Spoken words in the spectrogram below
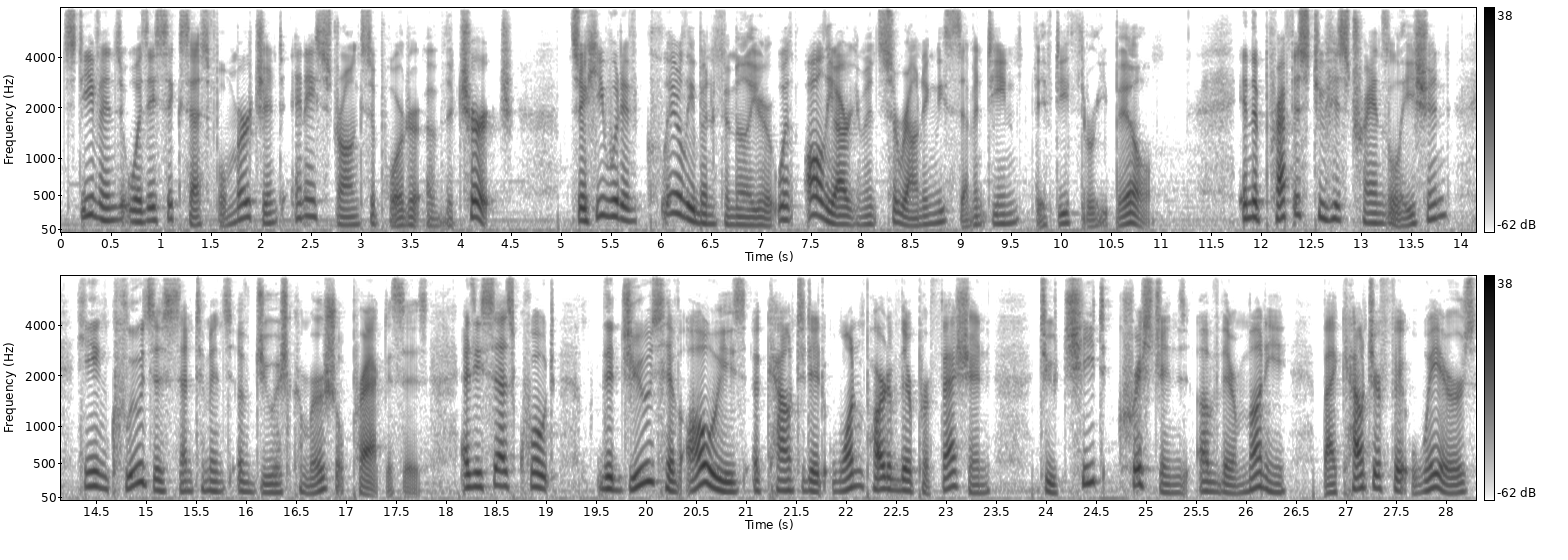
Stevens was a successful merchant and a strong supporter of the church so he would have clearly been familiar with all the arguments surrounding the 1753 bill. In the preface to his translation, he includes his sentiments of Jewish commercial practices, as he says, quote, The Jews have always accounted it one part of their profession to cheat Christians of their money by counterfeit wares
